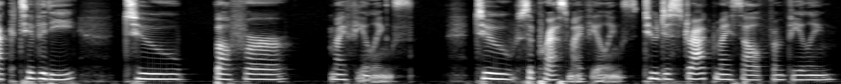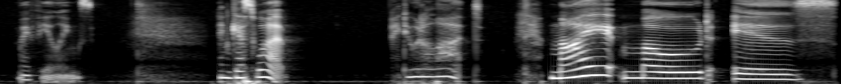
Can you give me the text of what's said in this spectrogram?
activity to buffer my feelings, to suppress my feelings, to distract myself from feeling my feelings. And guess what? I do it a lot. My mode is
